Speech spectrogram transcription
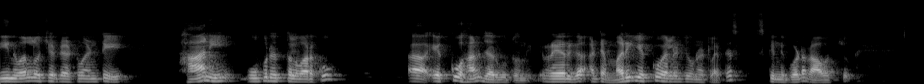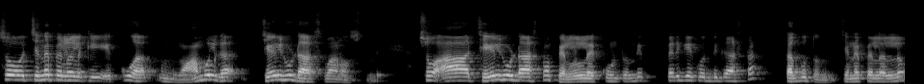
దీనివల్ల వచ్చేటటువంటి హాని ఊపిరితిత్తుల వరకు ఎక్కువ హాని జరుగుతుంది. రేర్గా అంటే మరీ ఎక్కువ ఎలర్జీ ఉన్నట్లయితే స్కిన్ కూడా రావచ్చు. సో చిన్నపిల్లలకి ఎక్కువ మామూలుగా చైల్డ్హుడ్ ఆస్మా అని వస్తుంది. సో ఆ చైల్డ్హుడ్ ఆస్మా పిల్లల్లో ఎక్కువ ఉంటుంది. పెరిగే కొద్ది కాస్త తగ్గుతుంది. చిన్నపిల్లల్లో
